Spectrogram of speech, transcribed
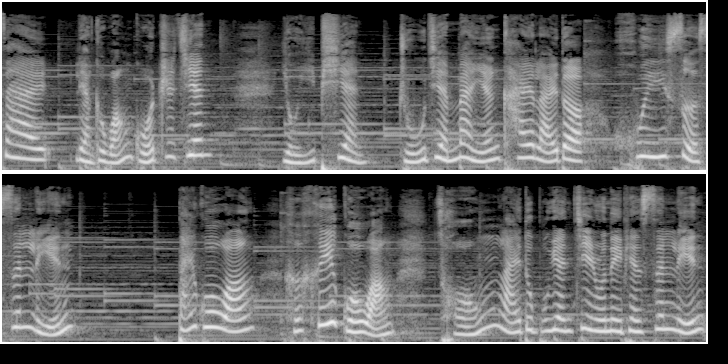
在两个王国之间，有一片逐渐蔓延开来的灰色森林。白国王和黑国王从来都不愿进入那片森林。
